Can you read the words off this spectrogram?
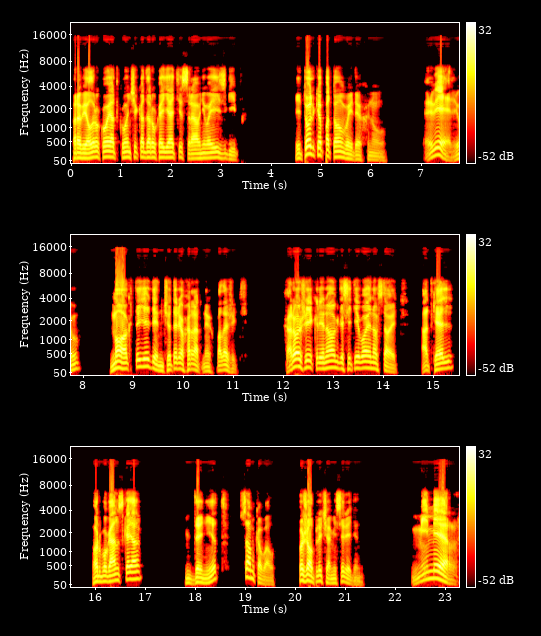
провел рукой от кончика до рукояти, сравнивая изгиб. И только потом выдохнул. — Верю. Мог ты един четырех ратных положить. Хороший клинок десяти воинов стоит. Откель? Урбуганская? Да нет, сам ковал. Пожал плечами Середин. Мимер!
